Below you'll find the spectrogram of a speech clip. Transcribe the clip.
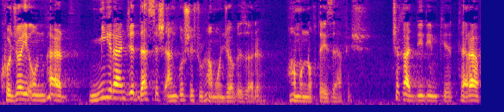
کجای اون مرد میرنجه دستش انگشتش رو همونجا بذاره همون نقطه ضعفش. چقدر دیدیم که طرف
